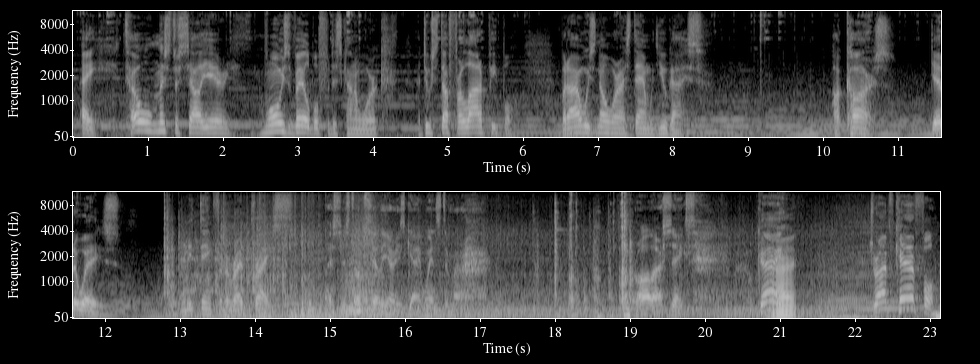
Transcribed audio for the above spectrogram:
Hey, tell Mr. Salieri I'm always available for this kind of work. I do stuff for a lot of people, but I always know where I stand with you guys. Hot cars, getaways, anything for the right price. Let's just hope Salieri's guy wins tomorrow. For all our sakes. Okay, All right. drive careful.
